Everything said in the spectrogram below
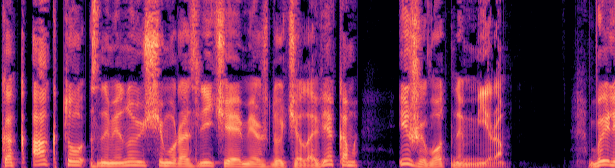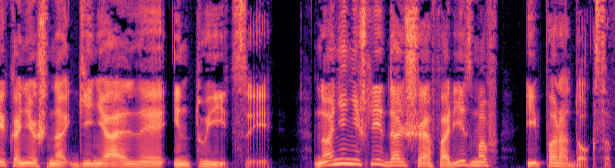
как акту, знаменующему различие между человеком и животным миром. Были, конечно, гениальные интуиции, но они не шли дальше афоризмов и парадоксов.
